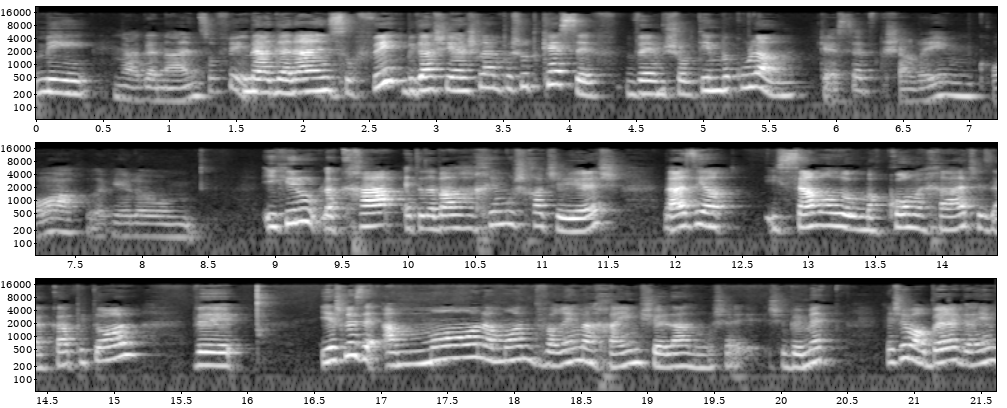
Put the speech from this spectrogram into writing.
מ- מהגנה אינסופית. מהגנה אינסופית בגלל שיש להם פשוט כסף והם שולטים בכולם. כסף, קשרים, כוח, זה כאילו... היא כאילו לקחה את הדבר הכי מושחת שיש, ואז היא, היא שמה אותו במקום אחד, שזה הקפיטול, ויש לזה המון המון דברים מהחיים שלנו, ש, שבאמת, יש שם הרבה רגעים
